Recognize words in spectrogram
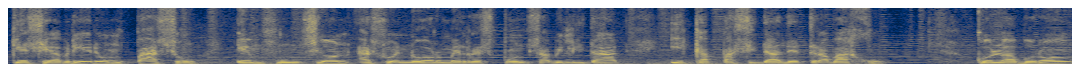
que se abrieron paso en función a su enorme responsabilidad y capacidad de trabajo. Colaboró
